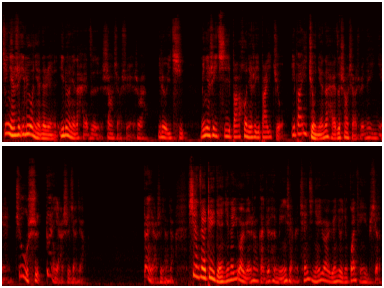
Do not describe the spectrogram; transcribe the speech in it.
今年是一六年的人，一六年的孩子上小学是吧？一六一七。明年是一七一八，后年是一八一九，一八一九年的孩子上小学那一年就是断崖式下降，断崖式下降。现在这一点已经在幼儿园上感觉很明显了。前几年幼儿园就已经关停一批了，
